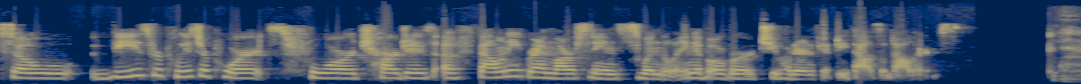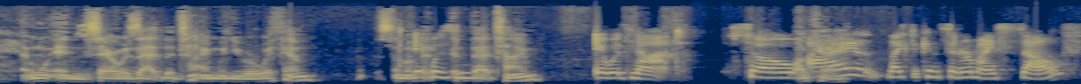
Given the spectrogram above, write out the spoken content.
So these were police reports for charges of felony grand larceny and swindling of over $250,000. And, and Sarah, was that the time when you were with him? Some of it, it was at that time? It was not. So okay. I like to consider myself,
